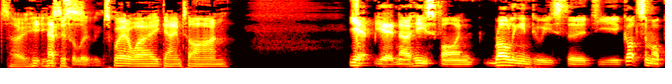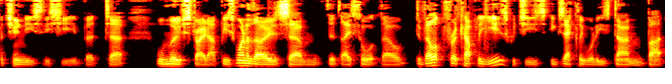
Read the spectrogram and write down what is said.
So he, he's Absolutely. just squared away, game time. Yeah, yeah, no, he's fine. Rolling into his third year, got some opportunities this year, but uh, will move straight up. He's one of those um, that they thought they'll develop for a couple of years, which is exactly what he's done. But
